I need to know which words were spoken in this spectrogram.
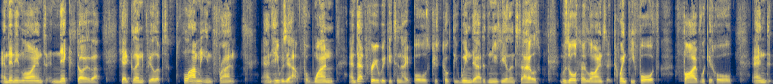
And then in Lyons next over, he had Glenn Phillips plumb in front and he was out for one. And that three wickets and eight balls just took the wind out of the New Zealand sails. It was also Lyons' 24th five wicket haul. And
